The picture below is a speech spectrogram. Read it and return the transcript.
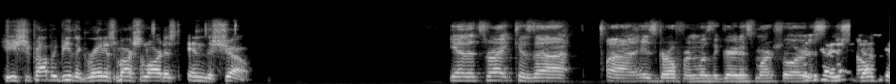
he should probably be the greatest martial artist in the show. Yeah, that's right. Because uh, uh, his girlfriend was the greatest martial artist. in Jessica, the. Jessica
